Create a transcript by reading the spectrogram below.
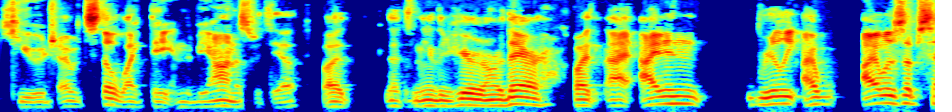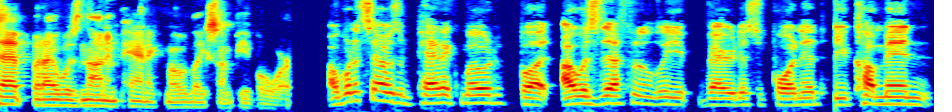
huge. I would still like Dayton, to be honest with you. But that's neither here nor there. But I, I didn't really, I, I was upset, but I was not in panic mode like some people were. I wouldn't say I was in panic mode, but I was definitely very disappointed. You come in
